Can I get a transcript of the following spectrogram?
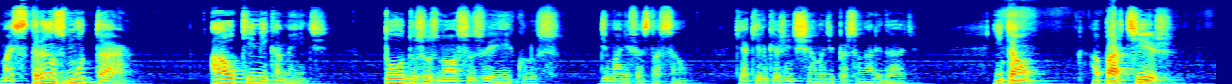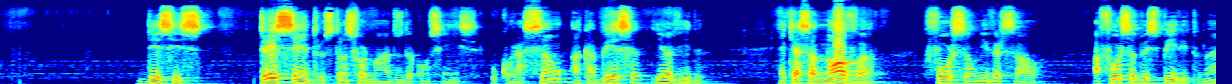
mas transmutar alquimicamente todos os nossos veículos de manifestação, que é aquilo que a gente chama de personalidade. Então, a partir desses três centros transformados da consciência, o coração, a cabeça e a vida, é que essa nova força universal, a força do espírito, né?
